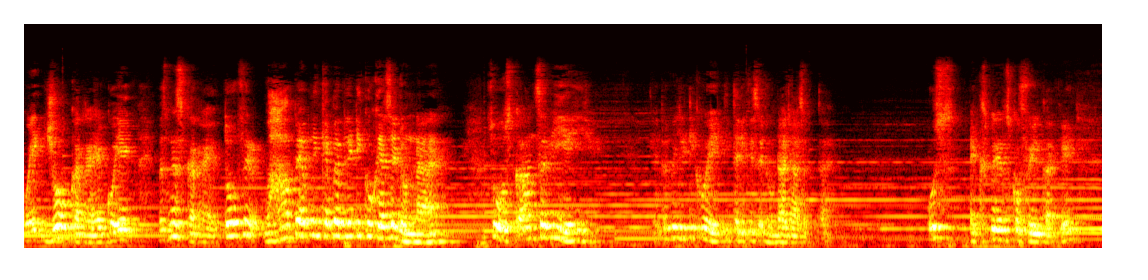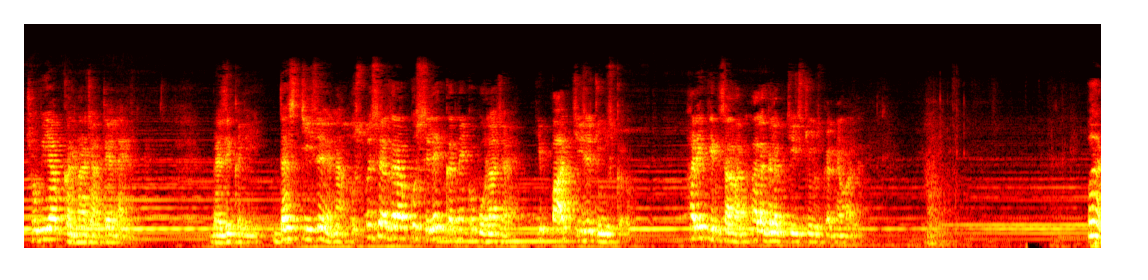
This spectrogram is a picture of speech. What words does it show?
कोई एक जॉब कर रहे हैं कोई एक बिज़नेस कर रहे हैं तो फिर वहाँ पे अपनी कैपेबिलिटी को कैसे ढूंढना है? सो so, उसका आंसर भी यही है। कैपेबिलिटी को एक ही तरीके से ढूंढा जा सकता है। उस एक्सपीरियंस को फील करके जो भी आप करना चाहते हैं लाइफ बेसिकली दस चीज़ें है ना उसमें से अगर आपको सिलेक्ट करने को बोला जाए कि पाँच चीज़ें चूज़ करो हर एक इंसान अलग अलग चीज़ चूज़ करने वाला है। पर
